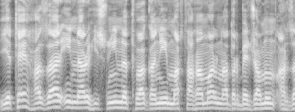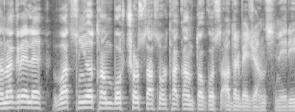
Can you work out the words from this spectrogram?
Եթե 1959 թվականի մարտահամարն Ադրբեջանում արձանագրել է 67.4%-ական ադրբեջանցիների,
